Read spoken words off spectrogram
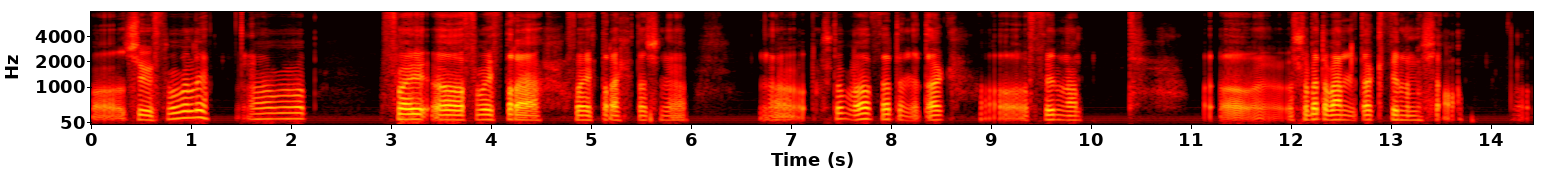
а, чувствовали, а, вот, свой, а, свой страх, свой страх точнее, вот, чтобы вас это не так а, сильно, а, чтобы это вам не так сильно мешало. Вот.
